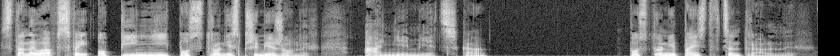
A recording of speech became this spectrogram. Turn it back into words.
stanęła w swej opinii po stronie sprzymierzonych, a niemiecka po stronie państw centralnych.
